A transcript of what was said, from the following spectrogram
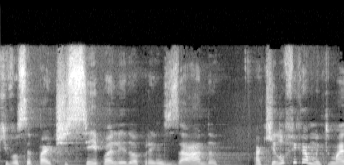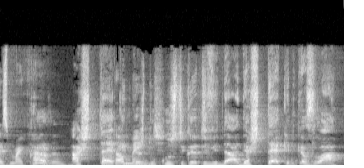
Que você participa ali do aprendizado aquilo fica muito mais marcado. Cara, as técnicas Totalmente. do curso de criatividade, as técnicas lá,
